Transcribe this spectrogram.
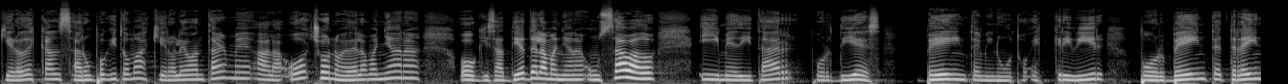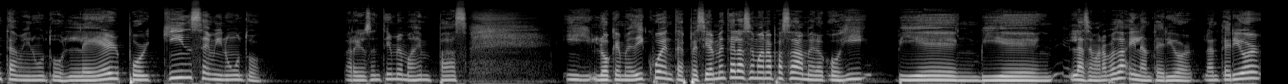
Quiero descansar un poquito más. Quiero levantarme a las 8 o 9 de la mañana o quizás 10 de la mañana un sábado y meditar por 10, 20 minutos. Escribir por 20, 30 minutos. Leer por 15 minutos. Para yo sentirme más en paz. Y lo que me di cuenta, especialmente la semana pasada, me lo cogí bien, bien. La semana pasada y la anterior. La anterior,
